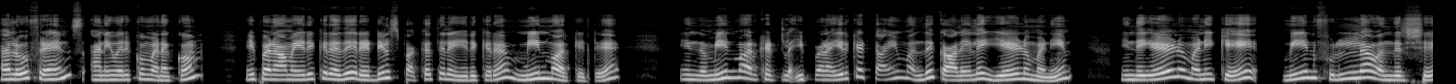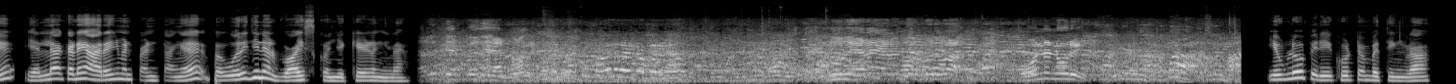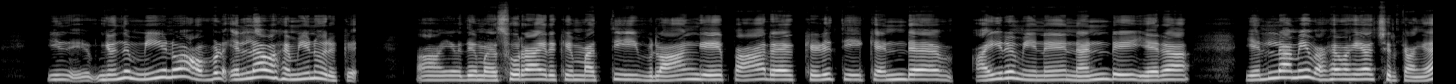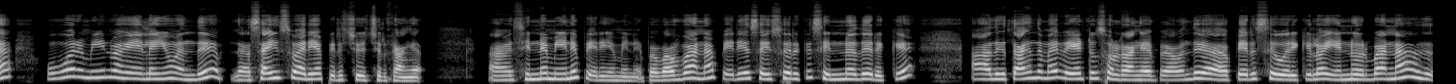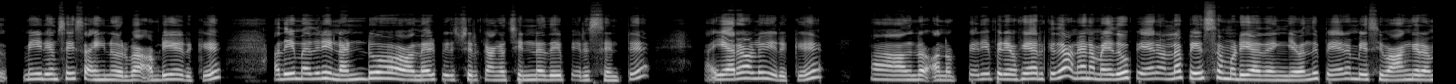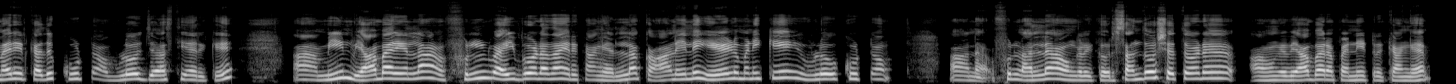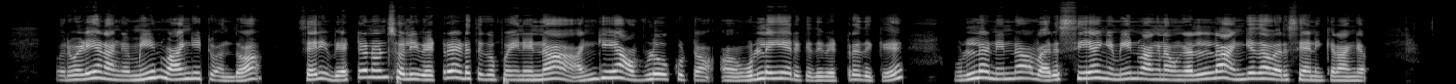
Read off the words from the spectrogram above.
Hello friends அனைவருக்கும் வணக்கம். இப்போ நாம் இருக்கிறது ரெட்டில்ஸ் பக்கத்தில் இருக்கிற மீன் மார்க்கெட்டு இந்த மீன் மார்க்கெட்டில் இப்போ நான் இருக்க டைம் வந்து காலையில் ஏழு மணி. இந்த ஏழு மணிக்கே மீன் ஃபுல்லாக வந்துருச்சு. எல்லா கடையும் அரேஞ்ச்மெண்ட் பண்ணிட்டாங்க. இப்போ ஒரிஜினல் வாய்ஸ் கொஞ்சம் கேளுங்களேன். ஒன்று நூறு எவ்வளோ பெரிய கூட்டம் பார்த்தீங்களா? இது இங்கே வந்து மீனும் அவ்வளோ எல்லா வகை மீனும் இருக்குது இது ம சுறா இருக்குது மத்தி விலாங்கு பாறை கெளுத்தி கெண்டை ஐர மீன் நண்டு எறா எல்லாமே வகை வகையாக வச்சுருக்காங்க. ஒவ்வொரு மீன் வகையிலையும் வந்து சைஸ் வாரியாக பிரித்து வச்சுருக்காங்க. சின்ன மீன் பெரிய மீன். இப்போ வவ்வானா பெரிய சைஸும் இருக்குது சின்னதும் இருக்குது அதுக்கு தகுந்த மாதிரி ரேட்டும் சொல்கிறாங்க இப்போ வந்து பெருசு ஒரு கிலோ எண்ணூறுபான்னா மீடியம் சைஸ் ஐநூறுரூபா அப்படியே இருக்குது அதே மாதிரி நண்டும் அது மாதிரி பிரிச்சுருக்காங்க சின்னது பெருசுன்ட்டு. இறாலும் இருக்குது அதில் அந்த பெரிய பெரிய வகையாக இருக்குது. ஆனால் நம்ம எதுவும் பேரம்லாம் பேச முடியாது. இங்கே வந்து பேரம் பேசி வாங்குற மாதிரி இருக்காது. கூட்டம் அவ்வளோ ஜாஸ்தியாக இருக்குது மீன் வியாபாரியெல்லாம் ஃபுல் வைபோட தான் இருக்காங்க. எல்லாம் காலையில் ஏழு மணிக்கே இவ்வளோ கூட்டம். ஆனால் ஃபுல் நல்லா அவங்களுக்கு ஒரு சந்தோஷத்தோடு அவங்க வியாபாரம் பண்ணிகிட்ருக்காங்க ஒரு வழியாக நாங்கள் மீன் வாங்கிட்டு வந்தோம். சரி வெட்டணும்னு சொல்லி வெட்டுற இடத்துக்கு போய் நின்னா அங்கேயும் அவ்வளோ கூட்டம். உள்ளேயே இருக்குது வெட்டுறதுக்கு. உள்ளே நின்னா வரிசையாக இங்கே மீன் வாங்கினவங்க எல்லாம் அங்கே தான் வரிசையாக நிற்கிறாங்க.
